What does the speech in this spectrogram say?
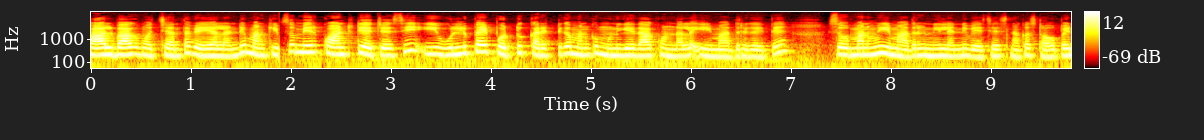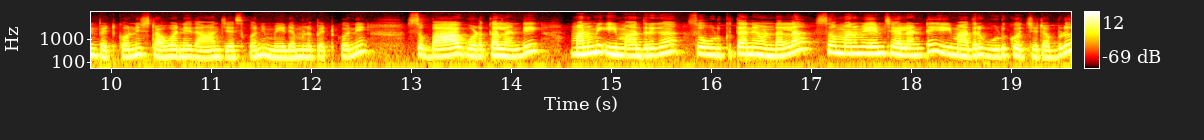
కాలు భాగం వచ్చేంత వేయాలండి మనకి. సో మీరు క్వాంటిటీ వచ్చేసి ఈ ఉల్లిపాయ పొట్టు కరెక్ట్గా మనకు మునిగేదాకా ఉండాలి ఈ మాదిరిగా అయితే. సో మనము ఈ మాదిరిగా నీళ్ళన్నీ వేసేసినాక స్టవ్ పైన పెట్టుకొని స్టవ్ అనేది ఆన్ చేసుకొని మీడియంలో పెట్టుకొని సో బాగా ఉడకాలండి. మనం ఈ మాదిరిగా సో ఉడుకుతానే ఉండాలా? సో మనం ఏం చేయాలంటే ఈ మాదిరిగా ఉడికొచ్చేటప్పుడు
